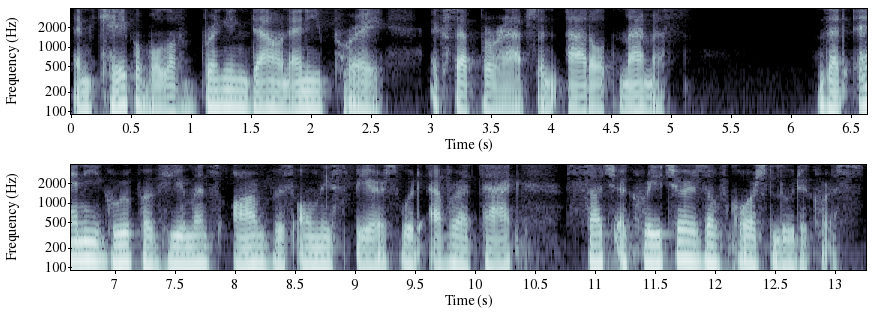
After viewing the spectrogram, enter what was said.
and capable of bringing down any prey except perhaps an adult mammoth. That any group of humans armed with only spears would ever attack such a creature is, of course, ludicrous.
